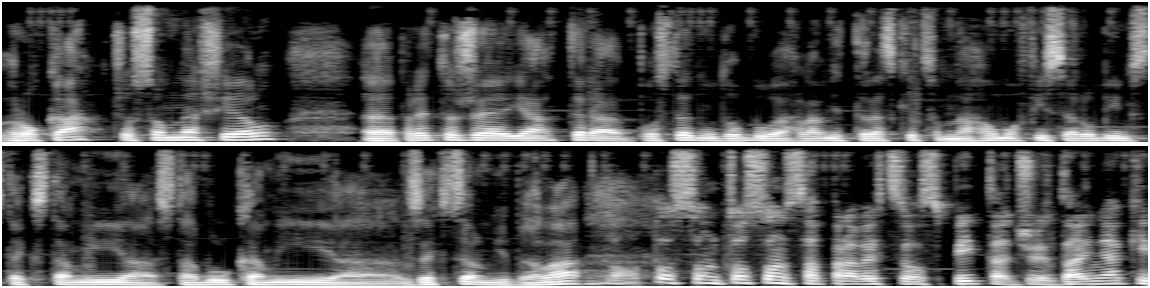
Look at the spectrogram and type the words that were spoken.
roka, čo som našiel, e, pretože ja teda poslednú dobu a hlavne teraz, keď som na home office, robím s textami a s tabulkami a s Excelmi veľa. No to som, to som sa práve chcel spýtať, že daj nejaký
